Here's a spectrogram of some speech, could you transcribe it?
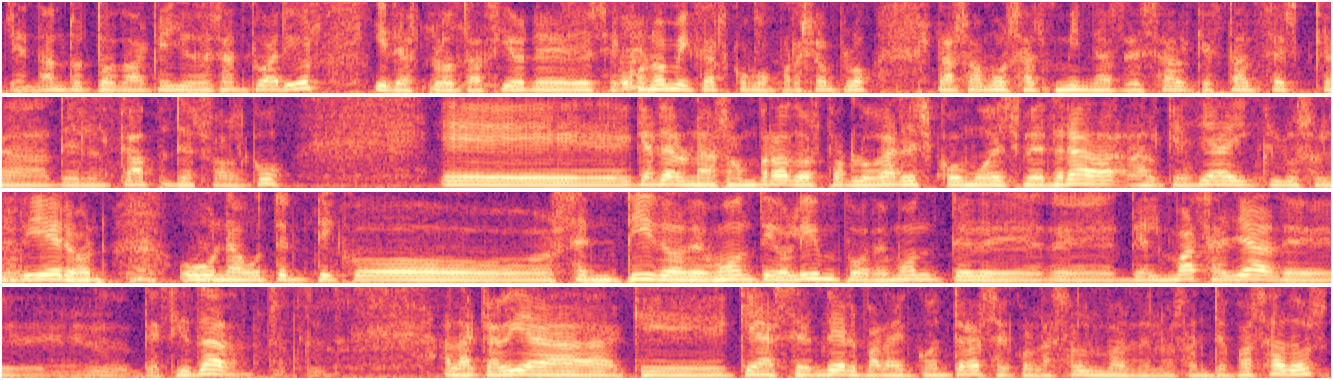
llenando todo aquello de santuarios y de explotaciones económicas como por ejemplo las famosas minas de sal que están cerca del Cap de Falcó eh, quedaron asombrados por lugares como Esvedra, al que ya incluso le dieron un auténtico sentido de Monte Olimpo, de monte del más allá de, ciudad a la que había que, que ascender para encontrarse con las almas de los antepasados.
